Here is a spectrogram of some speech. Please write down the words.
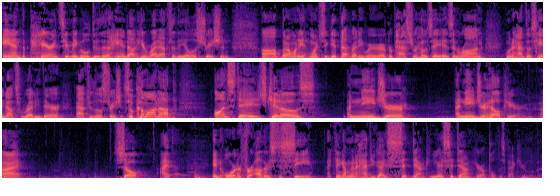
and the parents here. Maybe we'll do the handout here right after the illustration. Uh, but I want, to, want you to get that ready wherever Pastor Jose is and Ron. I want to have those handouts ready there after the illustration. So come on up on stage, kiddos. I need your, I need your help here. All right. So, I, in order for others to see, I think I'm going to have you guys sit down. Can you guys sit down? Here, I'll pull this back here a little bit.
